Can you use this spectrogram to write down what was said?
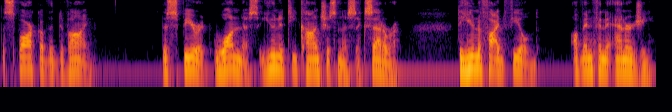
the spark of the divine, the spirit, oneness, unity consciousness, etc. The unified field of infinite energy.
